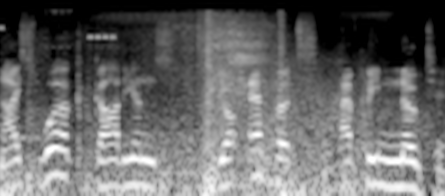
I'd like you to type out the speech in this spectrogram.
Nice work, Guardians. Your efforts have been noted.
